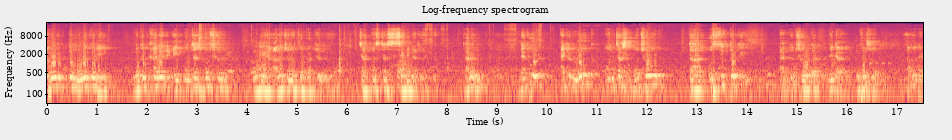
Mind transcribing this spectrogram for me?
আমি তো মনে করি নকিব খানের এই পঞ্চাশ বছর নিয়ে আলোচনা করবার জন্য চার পাঁচটা সেমিনার লাগবে। কারণ, দেখুন একটা লোক পঞ্চাশ বছর তার অস্তিত্ব কি? একজন সুরকার যেটা ঘোষক আমাদের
